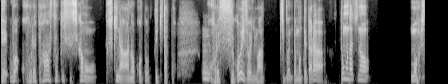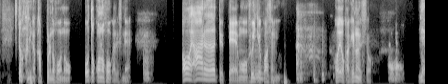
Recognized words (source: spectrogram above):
で、うわ、これファーストキス、しかも好きなあの子とできたと。ー。うんこれすごいぞ、今、自分と思ってたら、友達のもう一組のカップルの方の男の方がですね、うんおい、あるって言って、もう雰囲気を壊すように声をかけるんですよ。はいはい。で、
